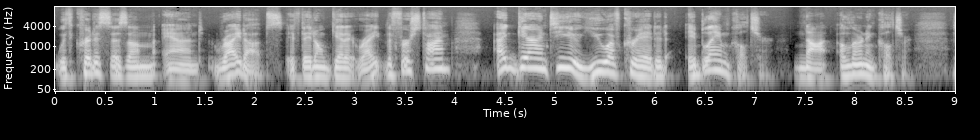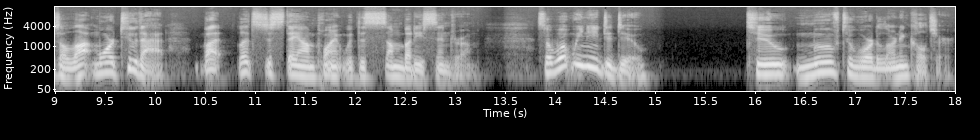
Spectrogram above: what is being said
with criticism and write ups if they don't get it right the first time, I guarantee you, you have created a blame culture, not a learning culture. There's a lot more to that, but let's just stay on point with the somebody syndrome. So, what we need to do to move toward a learning culture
